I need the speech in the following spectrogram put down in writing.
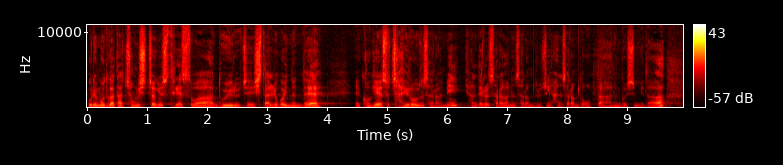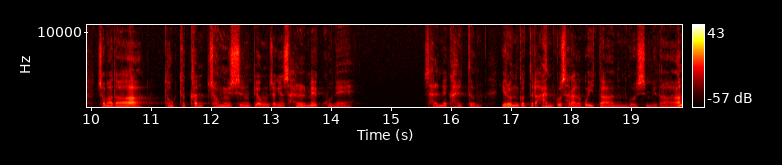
우리 모두가 다 정신적인 스트레스와 노이로제에 시달리고 있는데 예, 거기에서 자유로운 사람이 현대를 살아가는 사람들 중에 한 사람도 없다 하는 것입니다. 저마다 독특한 정신병적인 삶의 고뇌, 삶의 갈등 이런 것들을 안고 살아가고 있다는 것입니다.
